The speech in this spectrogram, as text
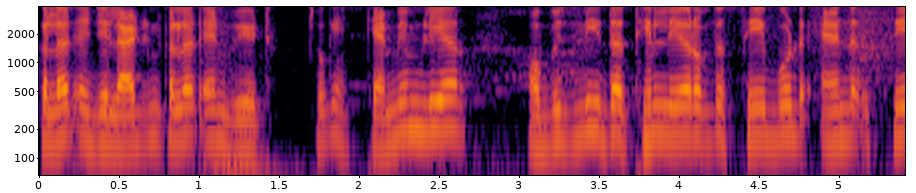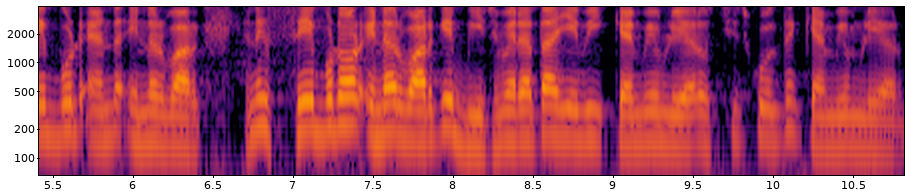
colour जो light in colour and wet okay cambium layer obviously the thin layer of the sapwood and sapwood and the inner bark यानी सेब बोर्ड और इनर बार के बीच में रहता है ये भी कैमियम लेयर उस चीज़ को बोलते हैं कैमियम लेयर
